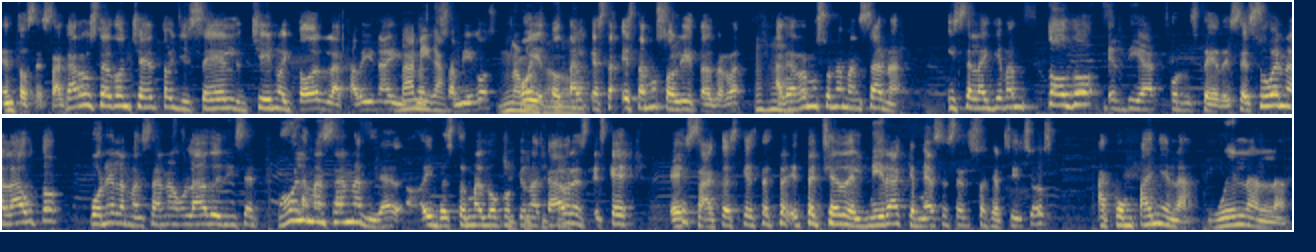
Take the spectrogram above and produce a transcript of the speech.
Entonces, agarra usted Don Cheto, Giselle, el Chino y toda la cabina y amiga. amigos. Una Oye, manzana. total, que está- estamos solitas, ¿verdad? Ujú. Agarramos una manzana y se la llevan todo el día con ustedes. Se suben al auto, ponen la manzana a un lado y dicen, oh, la manzana, mira, ay, no estoy más loco que una cabra. Es, es que, exacto, es que este, este, este che del mira que me hace hacer esos ejercicios, acompáñenla, huélanla,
